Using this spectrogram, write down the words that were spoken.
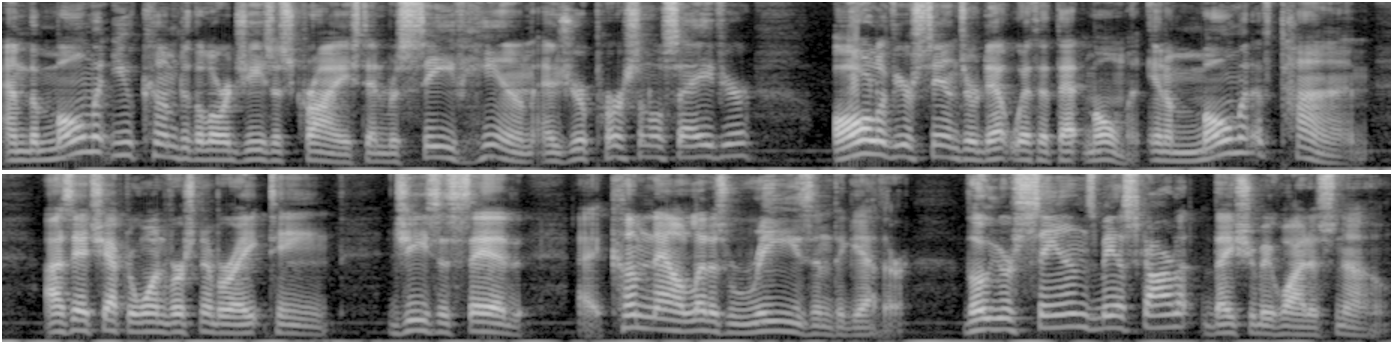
And the moment you come to the Lord Jesus Christ and receive Him as your personal Savior, all of your sins are dealt with at that moment. In a moment of time, Isaiah chapter 1, verse number 18, Jesus said, uh, Come now, let us reason together. Though your sins be as scarlet, they shall be white as snow.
